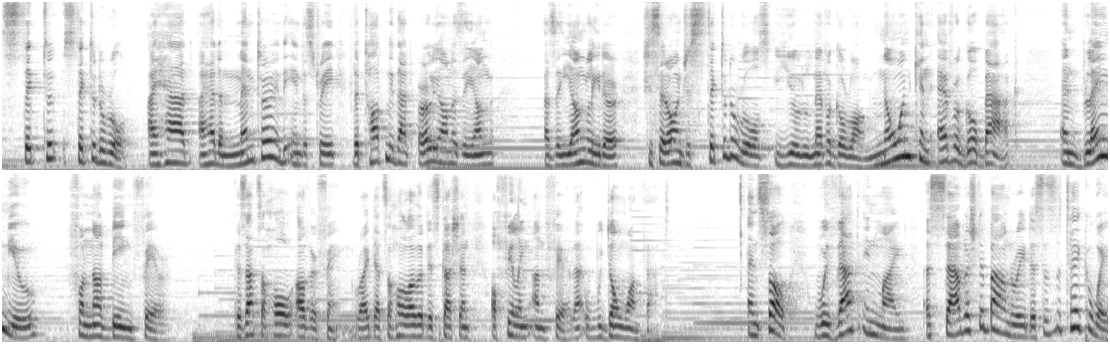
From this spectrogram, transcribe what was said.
stick to stick to the rule. I had i had a mentor in the industry that taught me that early on as a young as a young leader. She said oh and just stick to the rules. You'll never go wrong. No one can ever go back and blame you for not being fair. Because that's a whole other thing right? That's a whole other discussion of feeling unfair. That we don't want that and so with that in mind, establish the boundary. This is the takeaway.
